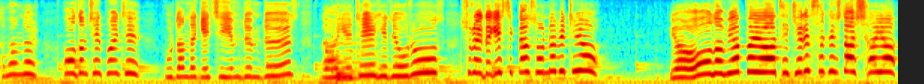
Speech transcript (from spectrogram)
Tamamdır. Aldım checkpoint'i. Buradan da geçeyim dümdüz. Gayet iyi gidiyoruz. Şurayı da geçtikten sonra bitiyor. Ya oğlum yapma ya. Tekerim sıkıştı aşağıya.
